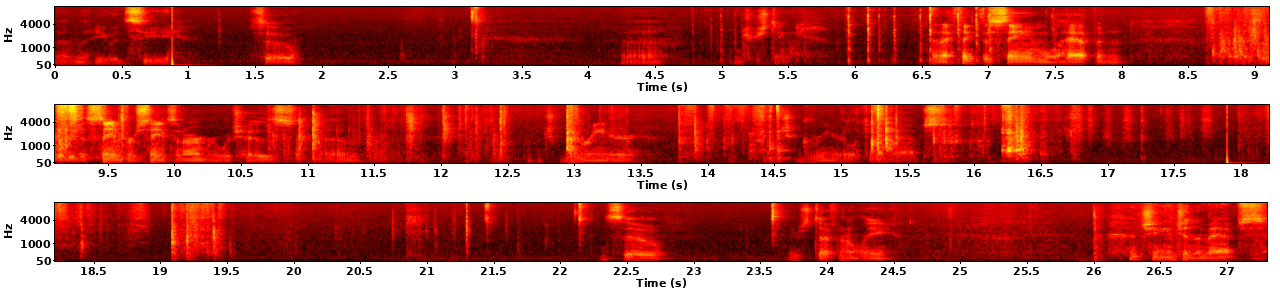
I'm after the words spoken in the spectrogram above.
um, that you would see. So, uh, interesting. And I think the same will happen. Uh, it'll be the same for Saints and Armor, which has um, much greener, much greener looking maps. So there's definitely a change in the maps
